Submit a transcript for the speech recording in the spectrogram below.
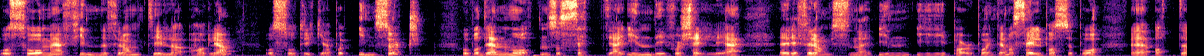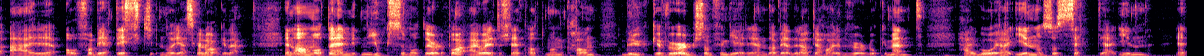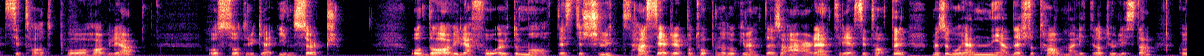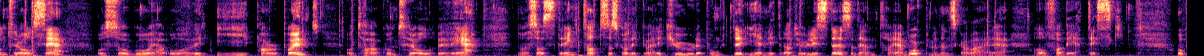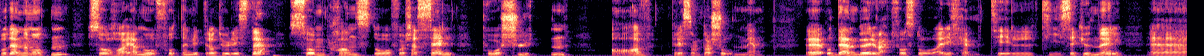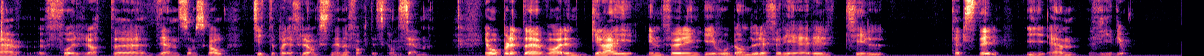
og så må jeg finne fram til Haglia, og så trykker jeg på Insert, og på den måten så setter jeg inn de forskjellige referansene inn i PowerPoint. Jeg må selv passe på Eh, at det er alfabetisk når jeg skal lage det. En annen måte, en liten juksemåte å gjøre det på, er jo rett og slett at man kan bruke Word, som fungerer enda bedre, at jeg har et Word-dokument. Her går jeg inn, og så setter jeg inn et sitat på Haglia, og så trykker jeg Insert, og da vil jeg få automatisk til slutt, her ser dere på toppen av dokumentet, så er det tre sitater, men så går jeg nederst og tar med meg litteraturlista, Ctrl C, og så går jeg over i PowerPoint og tar Ctrl V. Nå så strengt tatt så skal det ikke være kulepunkter i en litteraturliste, så den tar jeg bort, men den skal være alfabetisk. Og på denne måten så har jeg nå fått en litteraturliste som kan stå for seg selv på slutten av presentasjonen min. Eh, og den bør i hvert fall stå der i 5 til 10 sekunder eh, for at eh, den som skal titte på referansen dine faktisk kan se den. Jeg håper dette var en grei innføring i hvordan du refererer til tekster i en video.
